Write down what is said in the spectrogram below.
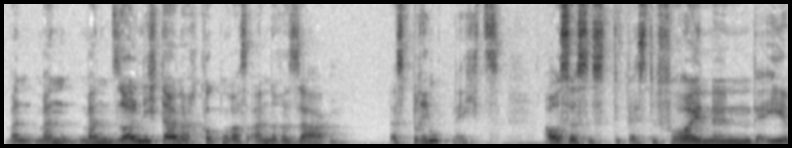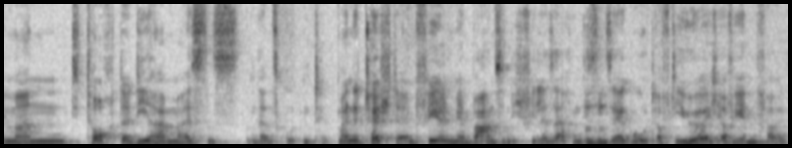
Man, man, man soll nicht danach gucken, was andere sagen. Das bringt nichts. Außer es ist die beste Freundin, der Ehemann, die Tochter, die haben meistens einen ganz guten Tipp. Meine Töchter empfehlen mir wahnsinnig viele Sachen, die mhm. sind sehr gut. Auf die höre ich auf jeden Fall.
